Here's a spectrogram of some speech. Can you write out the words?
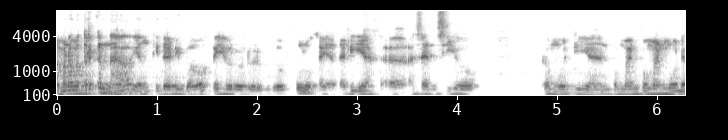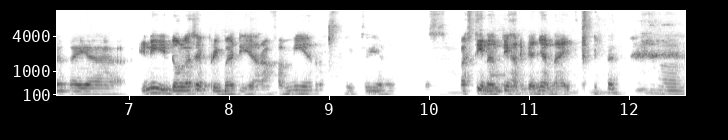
nama-nama terkenal yang tidak dibawa ke Euro 2020 kayak tadi ya uh, Asensio, kemudian pemain-pemain muda kayak ini idola saya pribadi ya Rafa Mir itu yang pasti nanti harganya naik hmm.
